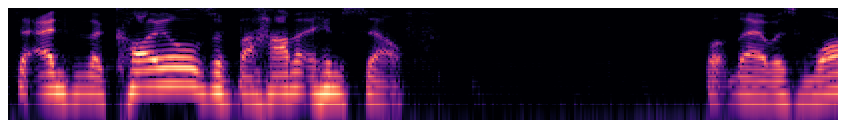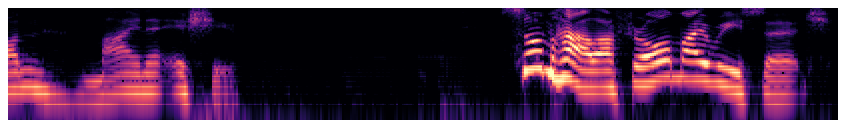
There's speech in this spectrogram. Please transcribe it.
to enter the coils of Bahamut himself. But there was one minor issue. Somehow, after all my research,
